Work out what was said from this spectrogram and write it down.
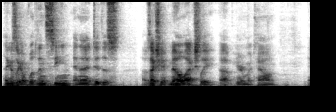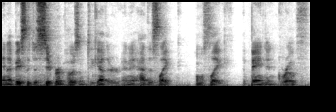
I think it was like a woodland scene, and then I did this. I was actually a mill actually um, here in my town, and I basically just superimposed them together, and it had this like almost like abandoned growth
